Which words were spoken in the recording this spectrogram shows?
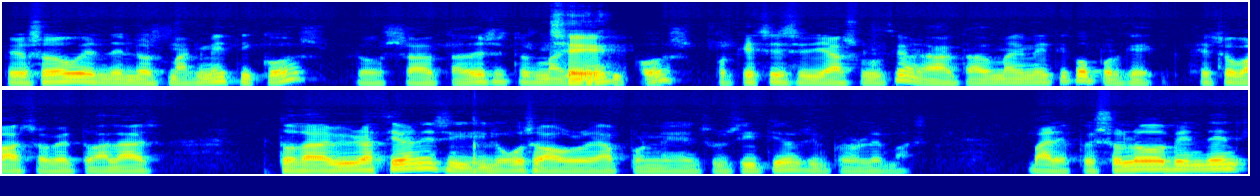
Pero solo venden los magnéticos, los adaptadores estos magnéticos, porque ese sería la solución, el adaptador magnético, porque eso va a absorber todas las todas las vibraciones y, luego se va a volver a poner en su sitio sin problemas. Vale, pues solo venden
